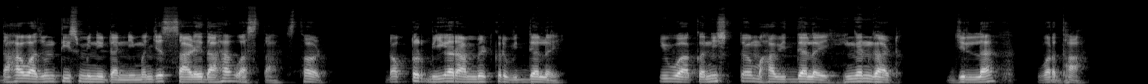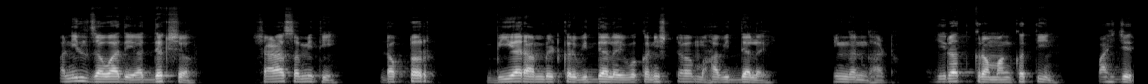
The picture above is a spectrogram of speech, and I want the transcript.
दहा वाजून तीस मिनिटांनी म्हणजे साडेदहा वाजता. स्थळ डॉक्टर बी आर आंबेडकर विद्यालय किंवा कनिष्ठ महाविद्यालय हिंगणघाट जिल्हा वर्धा. अनिल जवादे अध्यक्ष शाळा समिती डॉक्टर बी आर आंबेडकर विद्यालय व कनिष्ठ महाविद्यालय हिंगणघाट. जाहिरात क्रमांक तीन पाहिजेत.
